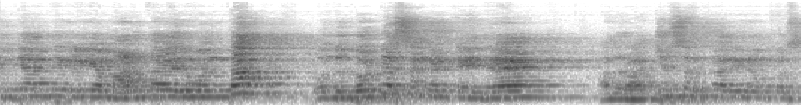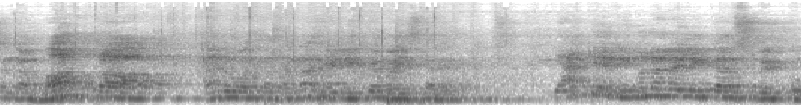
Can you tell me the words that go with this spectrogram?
ವಿದ್ಯಾರ್ಥಿಗಳಿಗೆ ಮಾಡ್ತಾ ಇರುವಂತ ಒಂದು ದೊಡ್ಡ ಸಂಘಟನೆ ಇದ್ರೆ ಅದು ರಾಜ್ಯ ಸರ್ಕಾರಿ ನೌಕರ ಸಂಘ ಮಾತ್ರ ಅನ್ನುವಂಥದ್ದನ್ನ ಹೇಳಲಿಕ್ಕೆ ಬಯಸ್ತಾರೆ. ಯಾಕೆ ನಿಮ್ಮನ ಮೇಲೆ ಕರೆಸಬೇಕು?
